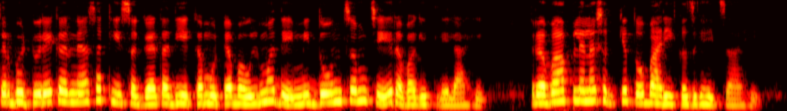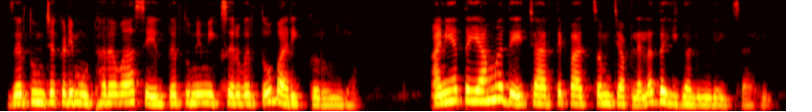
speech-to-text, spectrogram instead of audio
तर भटुरे करण्यासाठी सगळ्यात आधी एका मोठ्या बाऊलमध्ये मी दोन चमचे रवा घेतलेला आहे. रवा आपल्याला शक्यतो बारीकच घ्यायचा आहे. जर तुमच्याकडे मोठा रवा असेल तर तुम्ही मिक्सरवर तो बारीक करून घ्या. आणि आता यामध्ये चार ते पाच चमचे आपल्याला दही घालून घ्यायचं आहे.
